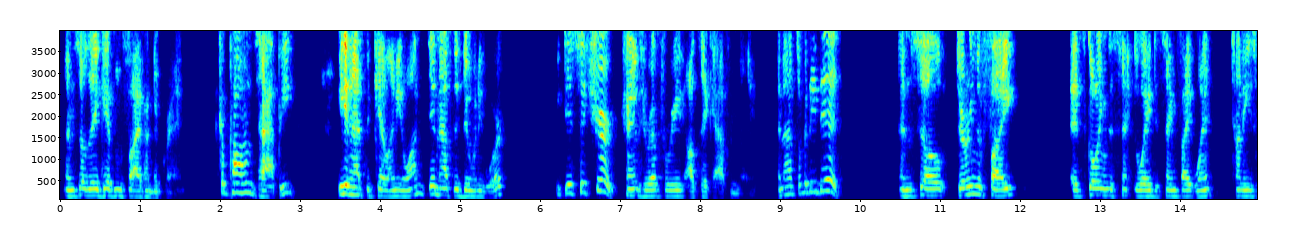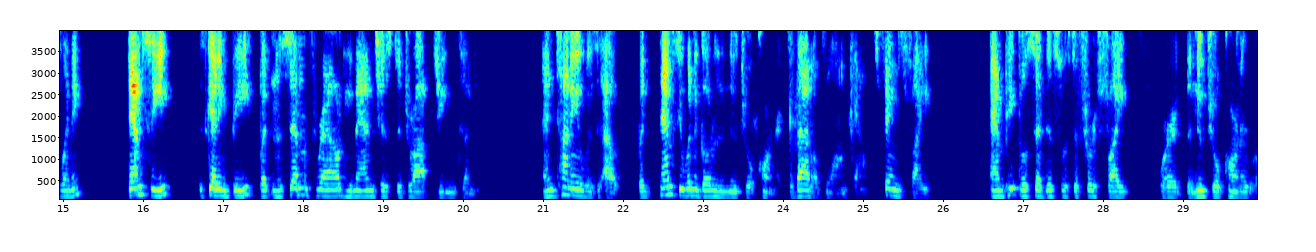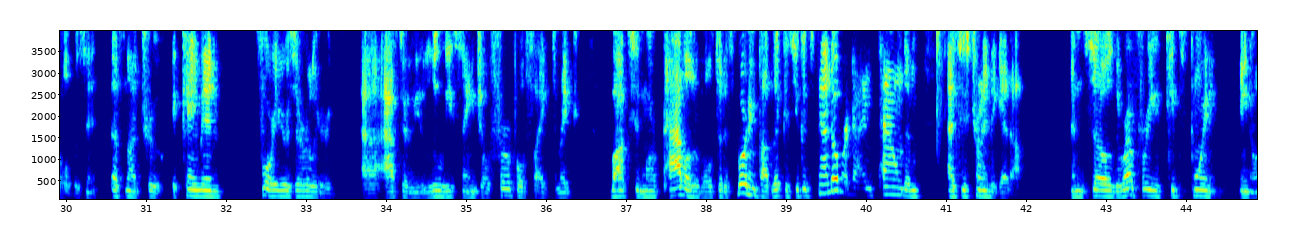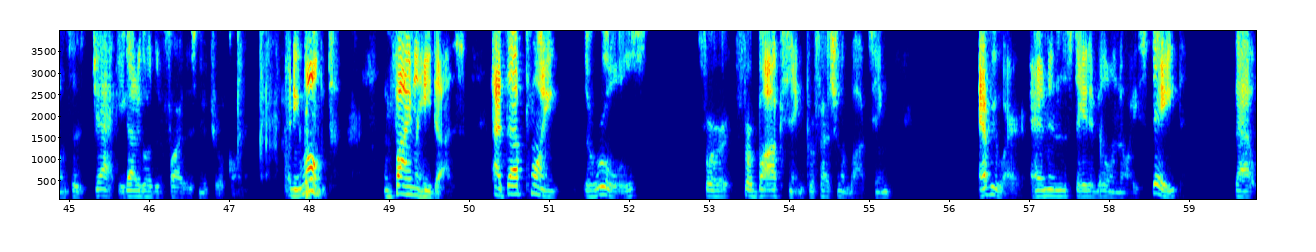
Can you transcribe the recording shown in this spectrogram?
And so they give him 500 grand. Capone's happy. He didn't have to kill anyone, didn't have to do any work. He just said, sure, change the referee, I'll take half a million. And that's what he did. And so during the fight, it's going the same way the same fight went. Tunney's winning. Dempsey is getting beat, but in the seventh round, he manages to drop Gene Tunney. And Tunney was out, but Dempsey wouldn't go to the neutral corner. It's a battle of the long counts, famous fight. And people said this was the first fight where the neutral corner rule was in. That's not true. It came in four years earlier uh, after the Luis Angel Firpo fight to make boxing more palatable to the sporting public because you could stand over a guy and pound him as he's trying to get up. And so the referee keeps pointing, you know, and says, Jack, you got to go to the farthest neutral corner. And he won't. And finally he does. At that point, the rules for for boxing, professional boxing, everywhere and in the state of Illinois state that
